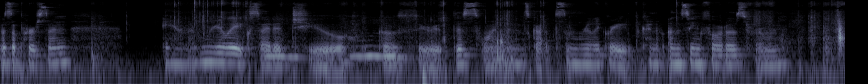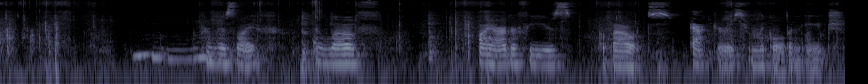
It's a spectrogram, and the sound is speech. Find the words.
as a person. And I'm really excited to go through this one. And it's got some really great kind of unseen photos from, from his life. I love biographies about actors from the golden age.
